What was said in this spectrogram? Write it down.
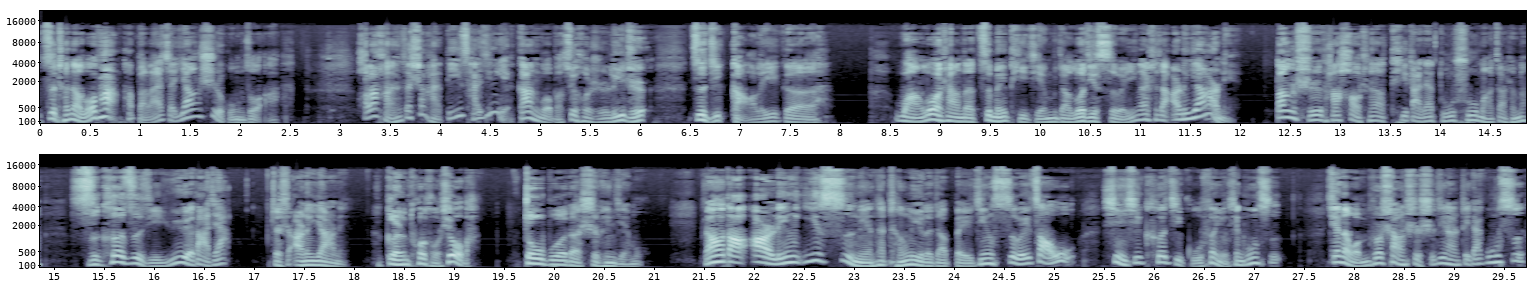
自称叫罗胖，他本来在央视工作啊，后来好像在上海第一财经也干过吧，最后是离职，自己搞了一个网络上的自媒体节目，叫逻辑思维，应该是在二零一二年。当时他号称要替大家读书嘛，叫什么“死磕自己，愉悦大家”，这是二零一二年。个人脱口秀吧，周播的视频节目，然后到二零一四年，他成立了叫北京思维造物信息科技股份有限公司。现在我们说上市，实际上这家公司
